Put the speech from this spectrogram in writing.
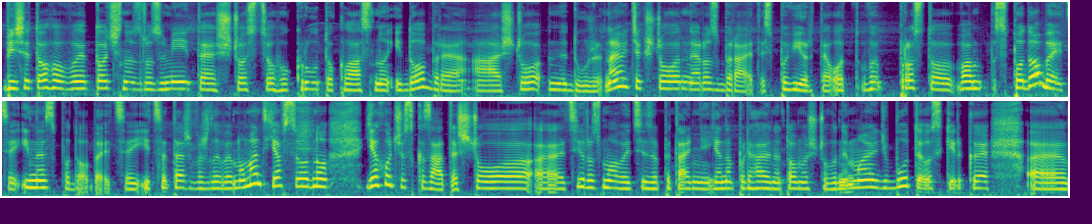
Більше того, ви точно зрозумієте, що з цього круто, класно і добре, а що не дуже. Навіть якщо не розбираєтесь, повірте, от ви просто вам сподобається і не сподобається. І це теж важливий момент. Я все одно я хочу сказати, що е, ці розмови, ці запитання, я наполягаю на тому, що вони мають бути, оскільки е,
